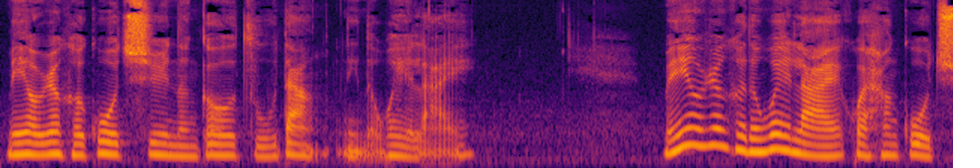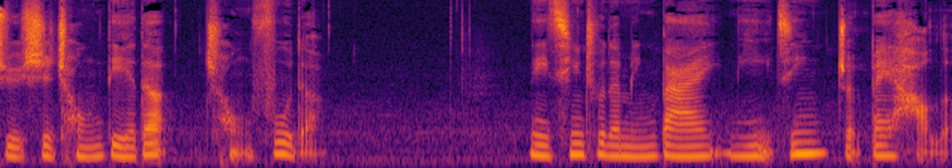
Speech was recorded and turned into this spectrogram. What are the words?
没有任何过去能够阻挡你的未来。没有任何的未来会和过去是重叠的、重复的。你清楚的明白，你已经准备好了。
